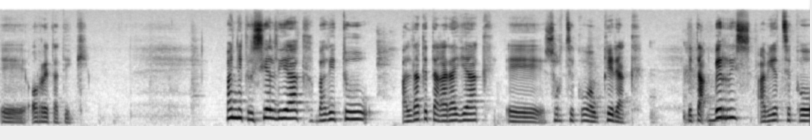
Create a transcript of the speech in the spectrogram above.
e, horretatik. Baina krisialdiak baditu aldaketa garaiak e, sortzeko aukerak eta berriz abiatzeko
